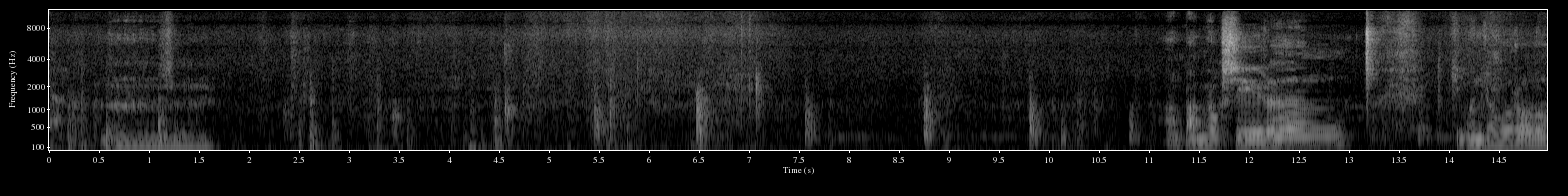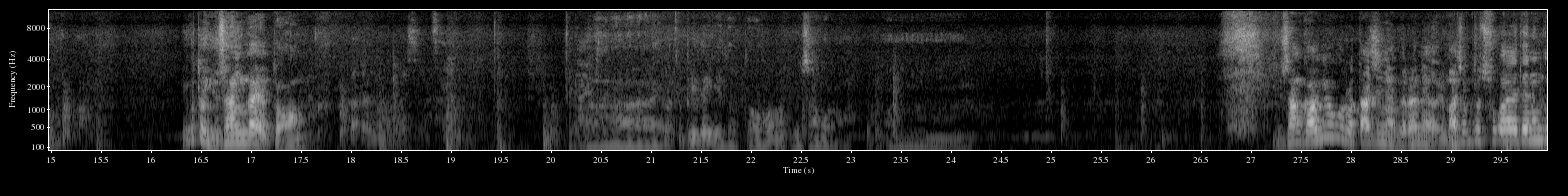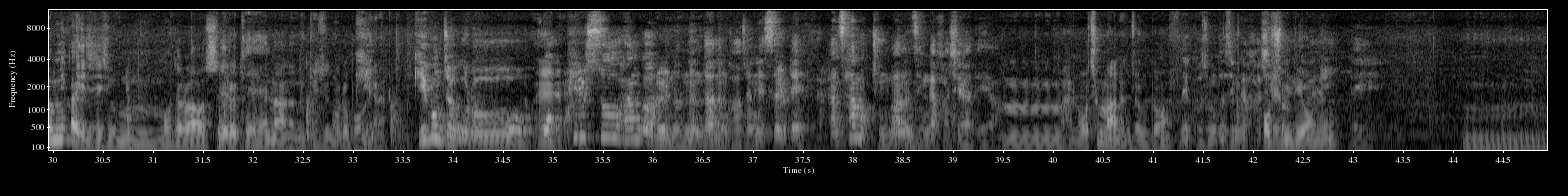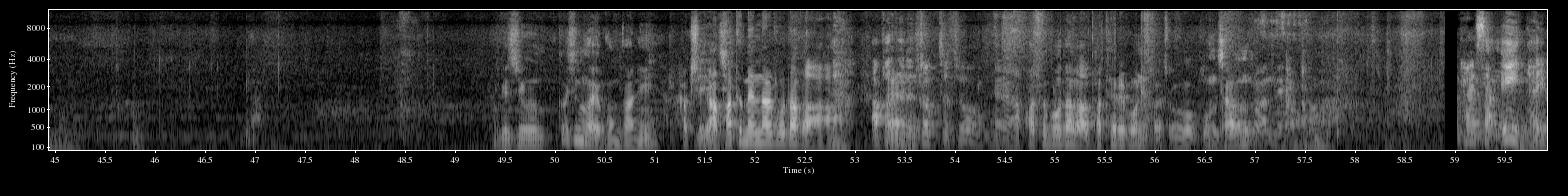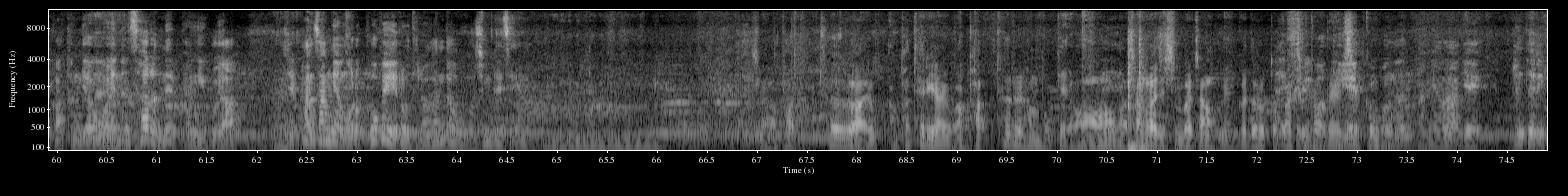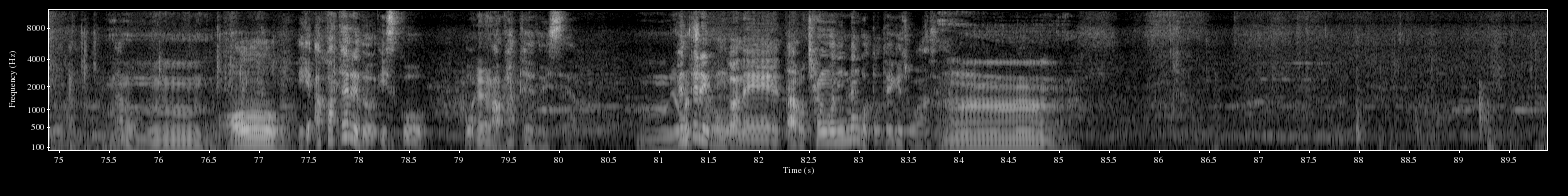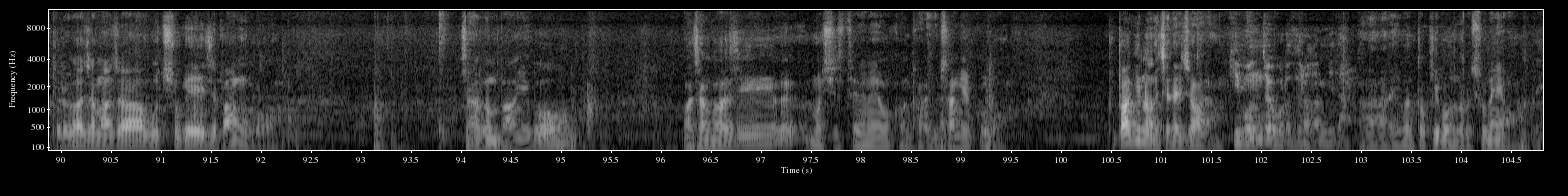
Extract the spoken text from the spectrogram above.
안방 욕실은 기본적으로 유상인가요 또? 아 이것도 비대기도 또 유상으로 음. 유상 가격으로 따지면 그러면 얼마 정도 추가해야 되는 겁니까 이제 지금 모델하우스 이렇게 해놔는 기준으로 보면 기 본적으로 네. 꼭 필수한 거를 넣는다는 과정했을 때 한 3억 중반은 생각하셔야 돼요. 음, 한 5천만 원 정도 네, 그 정도 생각하셔야 옵션. 비용이? 네. 이게 지금 끝인가요 공간이? 확실히 네, 아파트 맨날 보다가 아파트는 적죠, 좀. 예, 아파트 보다가 아파트를 보니까 조금 작은 것 같네요 84A 타입 같은 경우에는 34평이고요. 네. 이제 판상형으로 4베이로 들어간다고 보시면 되세요. 자 아파트가 알고 아파텔이 알고 아파트를 한번 볼게요 마찬가지 신발장은 맨 그대로 똑같이 네, 다 그리고 되어 있을 거고 부분은 당연하게 팬트리 공간 따로. 음, 어우 이게 아파트에도 있고 오- 예. 아파트에도 있어요. 음, 팬트리 공간에 따로 창문 있는 것도 되게 좋아하세요. 음. 들어가자마자 우측에 이제 방으로 작은 방이고 마찬가지 뭐 시스템 에어컨 다 유상일 거고 붙박이는 어찌 되죠? 기본적으로 들어갑니다. 아 이건 또 기본으로 주네요. 네.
